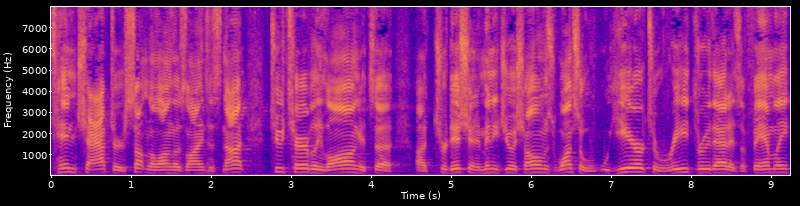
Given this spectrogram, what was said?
10 chapters, something along those lines. It's not too terribly long. It's a, a tradition in many Jewish homes once a year to read through that as a family.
